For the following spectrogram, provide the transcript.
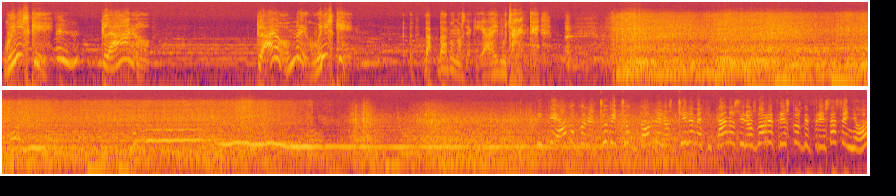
¿Whisky? Claro. Claro, hombre, whisky vámonos de aquí, hay mucha gente. ¿Y qué hago con el chubichuc doble, los chiles mexicanos y los dos refrescos de fresa, señor?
